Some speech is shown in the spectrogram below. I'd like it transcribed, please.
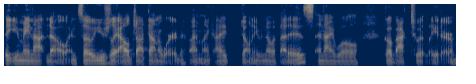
that you may not know. And so usually I'll jot down a word. I'm like, I don't even know what that is, and I will go back to it later.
